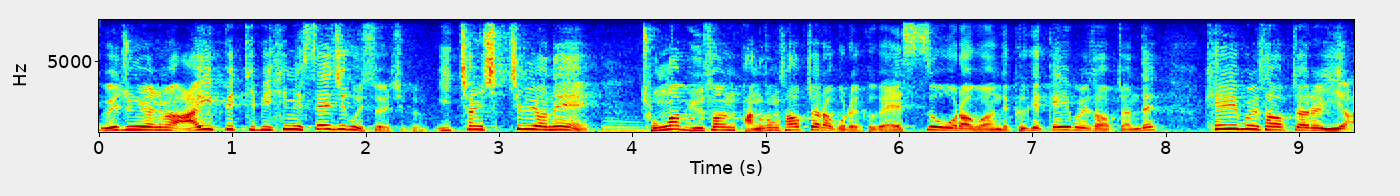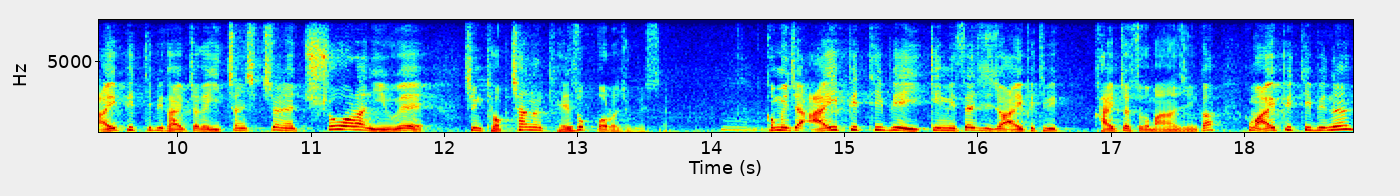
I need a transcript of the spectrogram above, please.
왜 중요하냐면 IPTV 힘이 세지고 있어요, 지금. 2017년에 음. 종합 유선 방송 사업자라고 그래요. 그거 SO라고 하는데 그게 케이블 사업자인데 케이블 사업자를 이 IPTV 가입자가 2017년에 추월한 이후에 지금 격차는 계속 벌어지고 있어요. 음. 그러면 이제 IPTV의 입김이 세지죠. IPTV 가입자 수가 많아지니까. 그럼 IPTV는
